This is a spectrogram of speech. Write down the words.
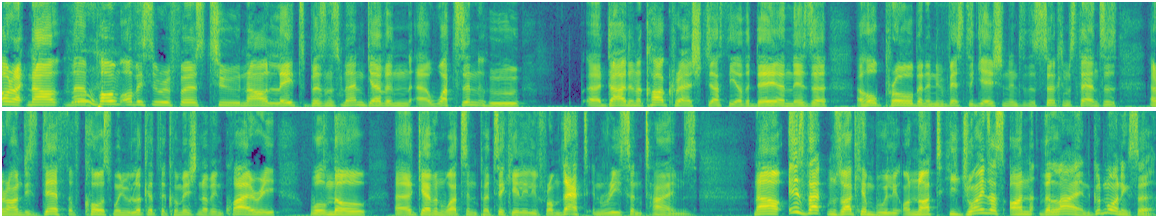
All right. Now, the poem obviously refers to now late businessman Gavin uh, Watson, who uh, died in a car crash just the other day. And there's a, a whole probe and an investigation into the circumstances around his death. Of course, when you look at the Commission of Inquiry, we'll know uh, Gavin Watson, particularly from that in recent times. Now, is that Mzwakhe Mbuli or not? He joins us on the line. Good morning, sir.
